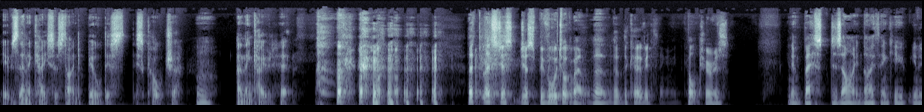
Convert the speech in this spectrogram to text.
it was then a case of starting to build this this culture, Mm. and then COVID hit. Let, let's just just before we talk about the the, the COVID thing, culture is you know best designed. I think you you know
